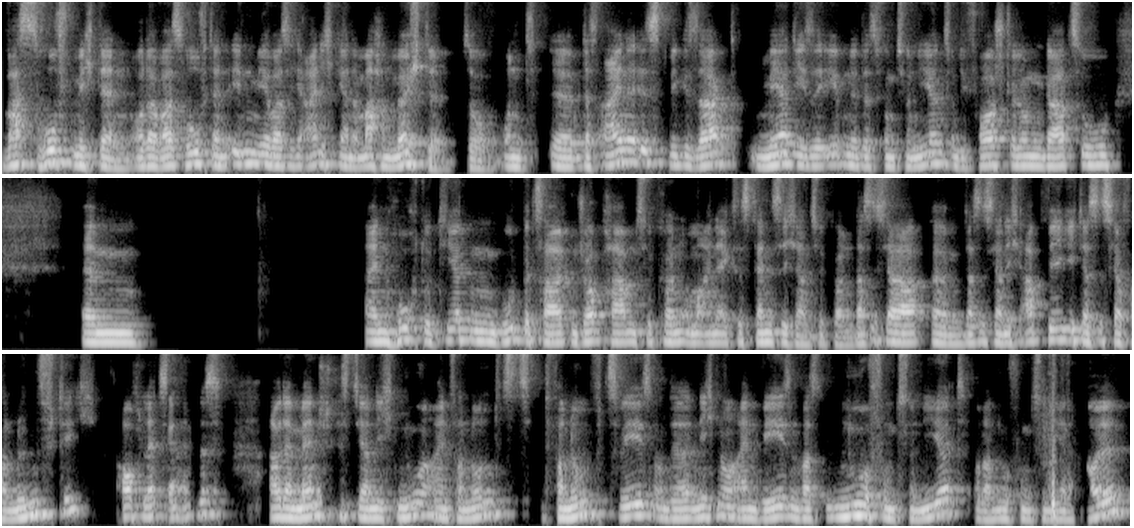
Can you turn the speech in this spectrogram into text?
was ruft mich denn oder was ruft denn in mir, was ich eigentlich gerne machen möchte? So. Und äh, das eine ist, wie gesagt, mehr diese Ebene des Funktionierens und die Vorstellungen dazu, ähm, einen hochdotierten, gut bezahlten Job haben zu können, um eine Existenz sichern zu können. Das ist ja, ähm, das ist ja nicht abwegig, das ist ja vernünftig, auch letzten. Endes. Aber der Mensch ist ja nicht nur ein Vernunfts Vernunftswesen und nicht nur ein Wesen, was nur funktioniert oder nur funktionieren soll.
